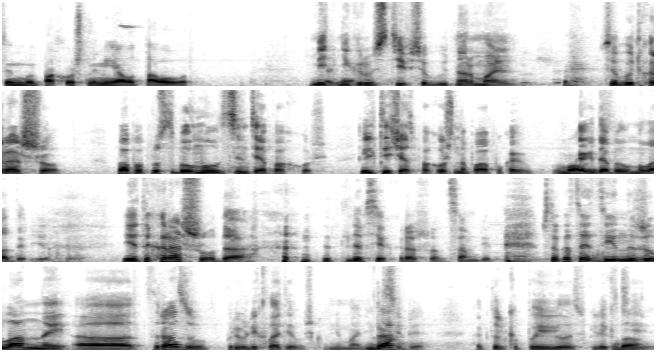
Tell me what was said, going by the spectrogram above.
сын мой похож на меня вот того вот. Медь, не грусти, все будет нормально. Все будет хорошо. Папа просто был молодец, на тебя похож. Или ты сейчас похож на папу, как- когда был молодым. И это хорошо, да. Это для всех хорошо, на самом деле. Что касается Инны Желанной, а, сразу привлекла девушка внимание Да. к себе, как только появилась в коллективе.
